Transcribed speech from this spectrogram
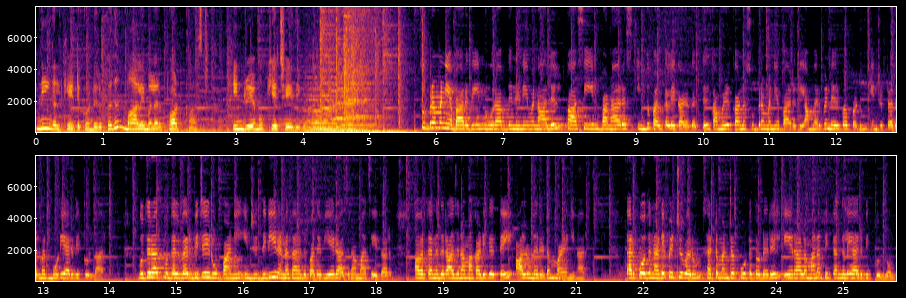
நீங்கள் கேட்டுக்கொண்டிருப்பது மாலைமலர் பாட்காஸ்ட். இன்றைய முக்கிய செய்திகள். சுப்பிரமணிய பாரதியின் நூறாவது நினைவு நாளில் காசியின் பனாரஸ் இந்து பல்கலைக்கழகத்தில் தமிழுக்கான சுப்பிரமணிய பாரதி அமர்வு நிறுவப்படும் என்று பிரதமர் மோடி அறிவித்துள்ளார். குஜராத் முதல்வர் விஜய் ரூபானி இன்று திடீரென தனது பதவியை ராஜினாமா செய்தார். அவர் தனது ராஜினாமா கடிதத்தை ஆளுநரிடம் வழங்கினார். தற்போது நடைபெற்று வரும் சட்டமன்ற கூட்டத்தொடரில் ஏராளமான திட்டங்களை அறிவித்துள்ளோம்.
